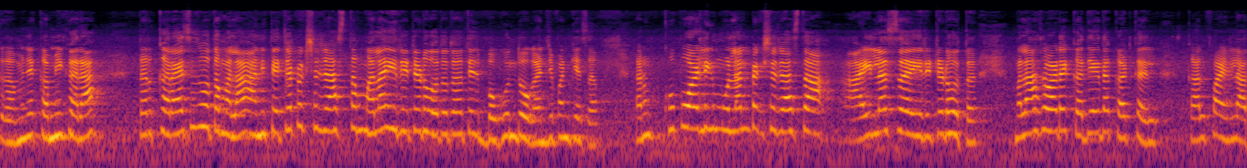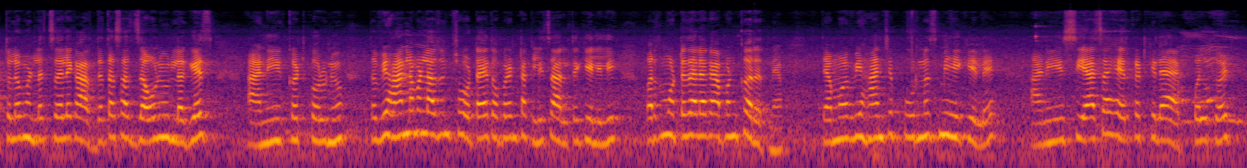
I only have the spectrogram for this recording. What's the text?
क म्हणजे कमी करा. तर करायचंच होतं मला आणि त्याच्यापेक्षा जास्त मला इरिटेड होत होतं ते बघून दोघांचे पण केस कारण खूप वाढली की मुलांपेक्षा जास्त आईलाच इरिटेड होतं. मला असं वाटतं कधी एकदा कट करेल. काल फायनल आतुला म्हटलं चल एक अर्ध्या तासात जाऊन येऊ लगेच आणि कट करून येऊ. तर विहानला म्हटलं अजून छोटा आहे तोपर्यंत टकली चालते केलेली. परत मोठं झालं काय आपण करत नाही. त्यामुळे विहानचे पूर्णच मी हे केले आणि सियाचा हेअर कट केला आहे ॲपल कट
